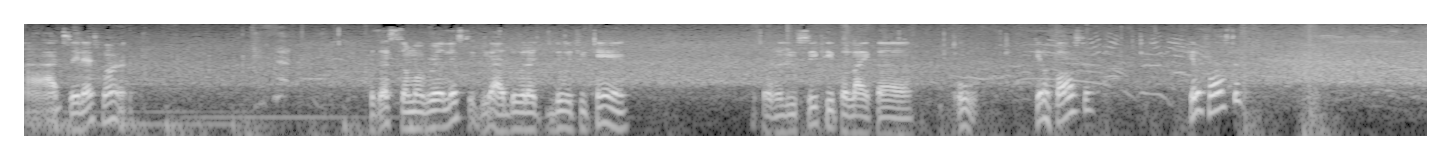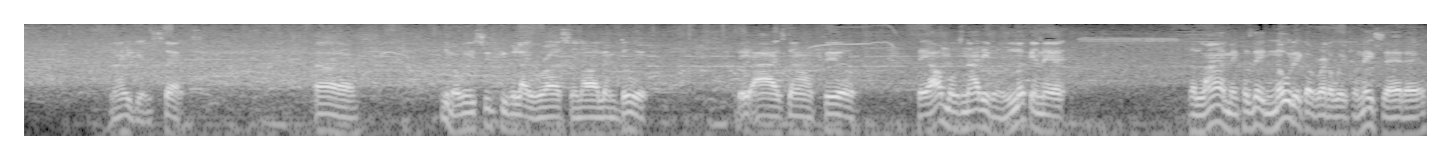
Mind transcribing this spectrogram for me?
I'd say that's fine. Cause that's somewhat realistic. You gotta do what do what you can. So when you see people like, uh, ooh, get him Foster, get him Foster. Now he getting sacked. Uh, you know when you see people like Russ and all them do it, they eyes downfield. They almost not even looking at the lineman because they know they can run away from they sad ass.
